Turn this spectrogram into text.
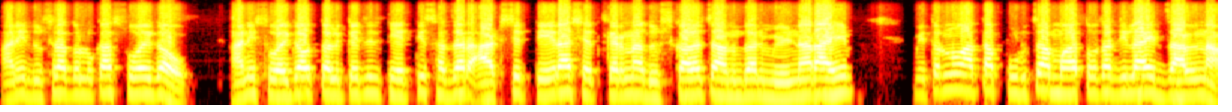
आणि दुसरा तालुका सोयगाव. आणि सोयगाव तालुक्यातील तेहतीस हजार आठशे तेरा शेतकऱ्यांना दुष्काळाचं अनुदान मिळणार आहे. मित्रांनो आता पुढचा महत्त्वाचा जिल्हा आहे जालना.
